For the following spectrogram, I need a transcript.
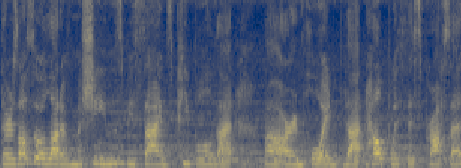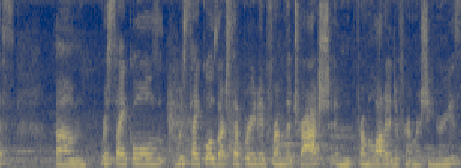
There's also a lot of machines besides people that uh, are employed that help with this process. Um, recycles recycles are separated from the trash and from a lot of different machineries.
